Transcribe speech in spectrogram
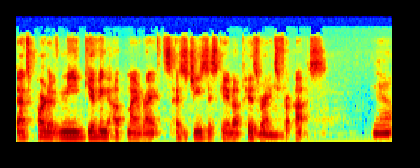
that's part of me giving up my rights as jesus gave up his rights mm. for us yeah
